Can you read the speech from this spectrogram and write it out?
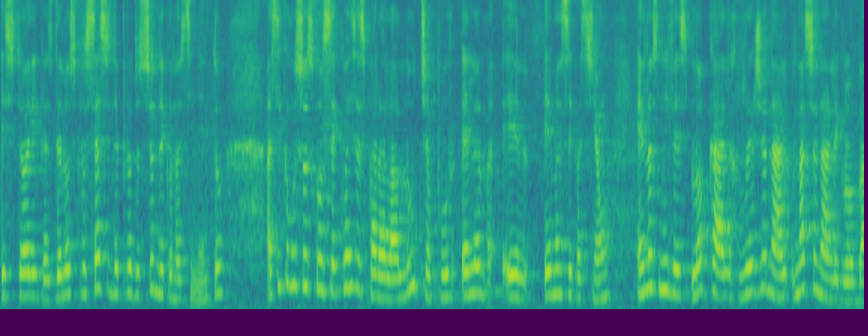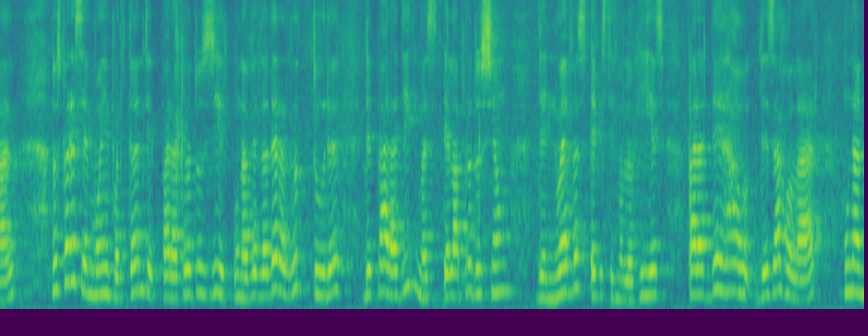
históricas de los procesos de producción de conocimiento, así como sus consecuencias para la lucha por la emancipación en los niveles local, regional, nacional y global, nos parece muy importante para producir una verdadera ruptura de paradigmas y la producción de nuevas epistemologías para desarrollar una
